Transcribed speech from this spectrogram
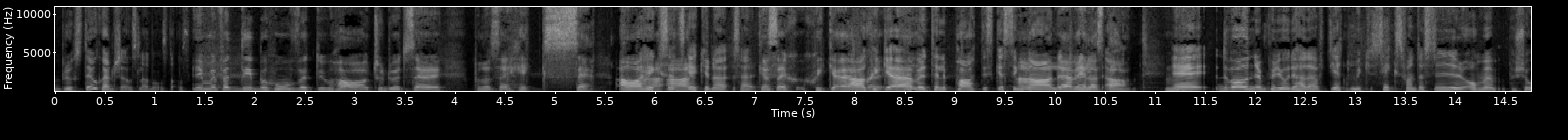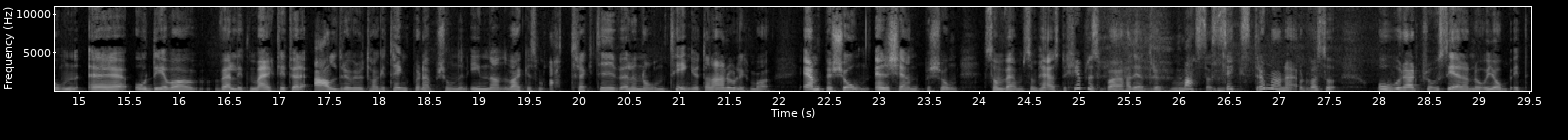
brusten självkänsla någonstans. Ja, men för att det behovet du har, tror du att så här, på något så här häxsätt? Ja, häxet ska kunna så här, Kan så här, skicka över. Ja, skicka över telepatiska signaler. över till- hela stan. Ja. Eh, det var under en period jag hade haft jättemycket sexfantasier om en person. Eh, och det var väldigt märkligt. Jag hade aldrig överhuvudtaget tänkt på den här personen innan. Varken som attraktiv eller någonting. Utan han var liksom bara en person, en känd person. Som vem som helst. Och helt plötsligt bara hade jag drömt massa sexdrömmar om den här. Och det var så oerhört provocerande och jobbigt.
